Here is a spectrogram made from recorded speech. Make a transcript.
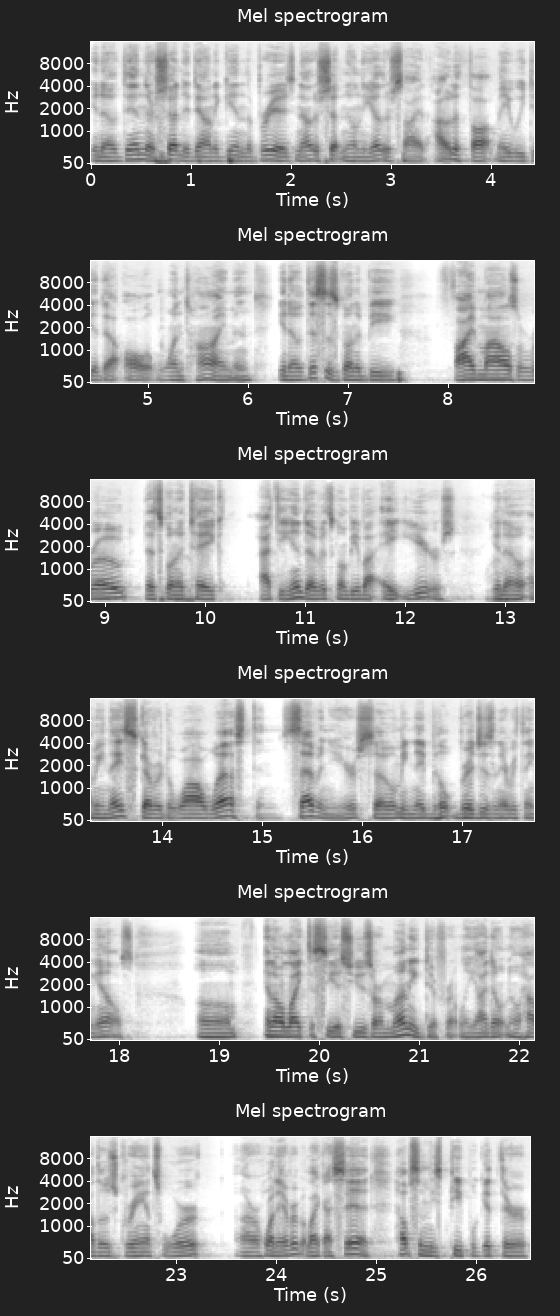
You know, then they're shutting it down again, the bridge. Now they're shutting it on the other side. I would have thought maybe we did that all at one time, and you know, this is going to be five miles of road that's going to take at the end of it, it's going to be about eight years. Wow. You know, I mean, they discovered the Wild West in seven years. So, I mean, they built bridges and everything else. Um, and I'd like to see us use our money differently. I don't know how those grants work or whatever, but like I said, help some of these people get their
